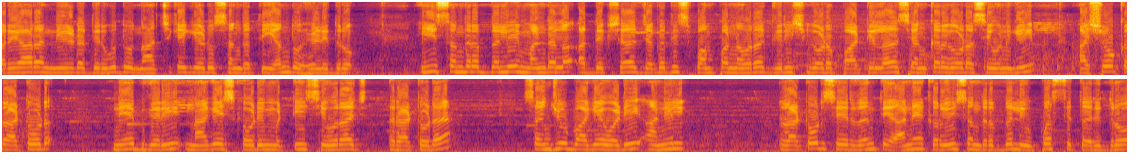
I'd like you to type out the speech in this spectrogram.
ಪರಿಹಾರ ನೀಡದಿರುವುದು ನಾಚಿಕೆಗೇಡು ಸಂಗತಿ ಎಂದು ಹೇಳಿದರು. ಈ ಸಂದರ್ಭದಲ್ಲಿ ಮಂಡಲ ಅಧ್ಯಕ್ಷ ಜಗದೀಶ್ ಪಂಪನವರ ಗಿರೀಶ್ ಗೌಡ ಪಾಟೀಲ, ಶಂಕರಗೌಡ ಶಿವನಗಿ, ಅಶೋಕ್ ರಾಠೋಡ್, ನೇಬ್ಗರಿ, ನಾಗೇಶ್ ಕೌಡಿಮಟ್ಟಿ ಶಿವರಾಜ್ ರಾಠೋಡ, ಸಂಜು ಬಾಗೇವಾಡಿ, ಅನಿಲ್ ರಾಠೋಡ್ ಸೇರಿದಂತೆ ಅನೇಕರು ಈ ಸಂದರ್ಭದಲ್ಲಿ ಉಪಸ್ಥಿತರಿದ್ದರು.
